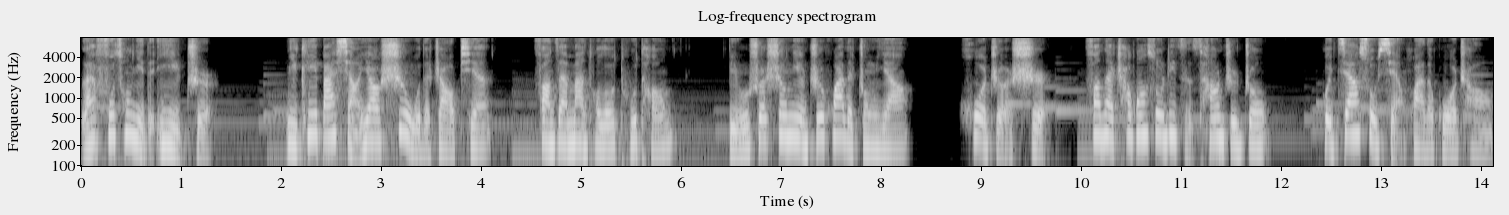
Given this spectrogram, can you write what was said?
来服从你的意志。你可以把想要事物的照片放在曼陀罗图腾，比如说生命之花的中央，或者是放在超光速粒子舱之中，会加速显化的过程。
